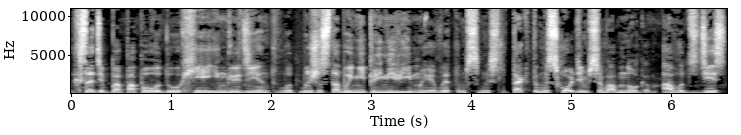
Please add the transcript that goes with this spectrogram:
Кстати, по, по поводу ухи ингредиентов. Вот мы же с тобой непримиримые в этом смысле. Так-то мы сходимся во многом. А вот здесь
